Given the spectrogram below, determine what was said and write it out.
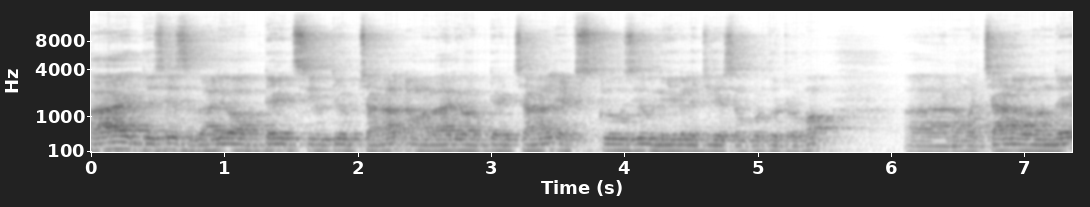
Hi this is value updates YouTube channel நம்ம value update channel exclusive legal education கொடுத்துட்ருக்கோம். நம்ம சேனல் வந்து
